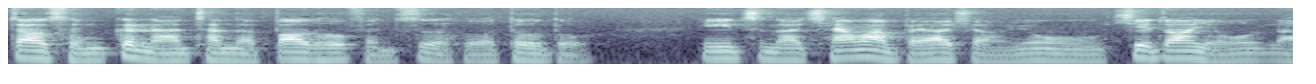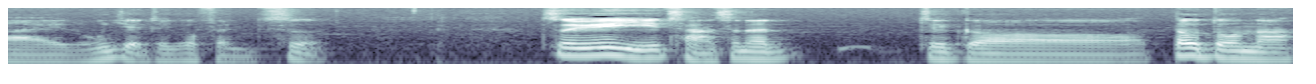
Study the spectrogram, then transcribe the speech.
造成更难缠的包头粉刺和痘痘。因此呢，千万不要想用卸妆油来溶解这个粉刺。至于已产生的这个痘痘呢？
